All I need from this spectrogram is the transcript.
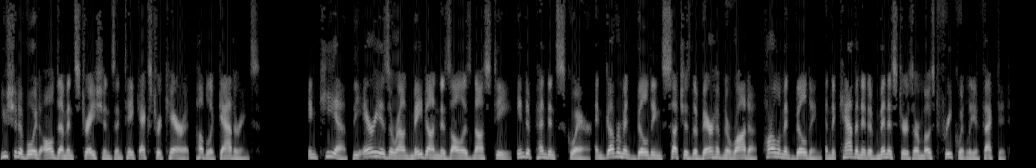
You should avoid all demonstrations and take extra care at public gatherings. In Kiev, the areas around Maidan Nezalezhnosti, Independence Square, and government buildings such as the Verkhovna Rada, Parliament Building, and the Cabinet of Ministers are most frequently affected.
